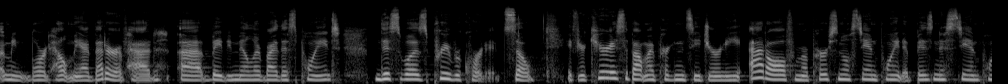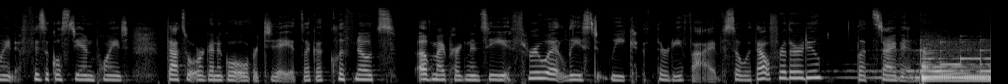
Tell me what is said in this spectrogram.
I mean, Lord help me, I better have had uh, baby Miller by this point, this was pre recorded. So, if you're curious about my pregnancy journey at all from a personal standpoint, a business standpoint, a physical standpoint, that's what we're going to go over today. It's like a Cliff Notes of my pregnancy through at least week 35. So, without further ado, let's dive in.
